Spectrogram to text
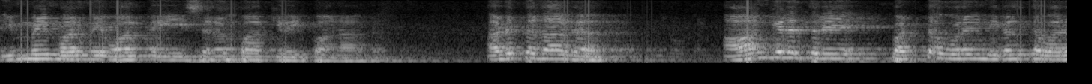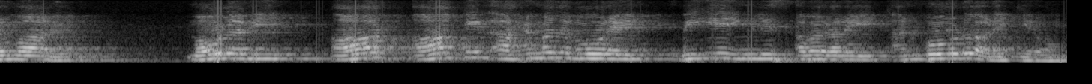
இம்மை மறுமை வாழ்க்கையை சிறப்பாக்கி வைப்பானாக. அடுத்ததாக ஆங்கிலத்திலே பட்ட உரை நிகழ்த்த வருமாறு மௌலவி ஆர் ஆகில் அஹமது நூரை பிஏ இங்கிலீஷ் அவர்களை அன்போடு அழைக்கிறோம்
